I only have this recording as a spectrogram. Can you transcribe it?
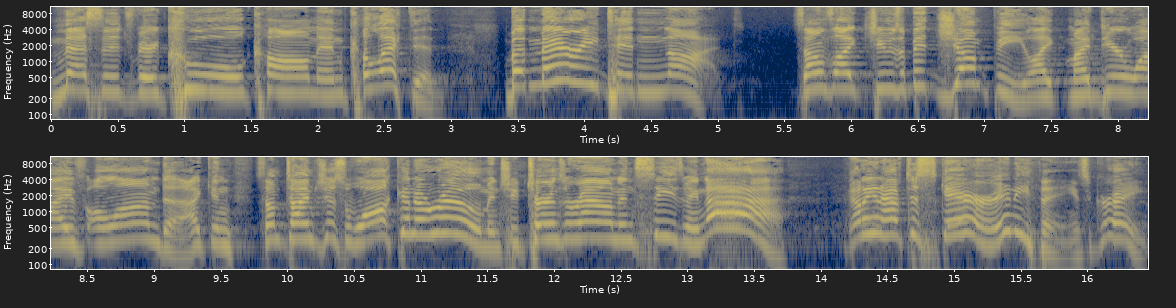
message very cool, calm, and collected. But Mary did not. Sounds like she was a bit jumpy, like my dear wife, Alonda. I can sometimes just walk in a room and she turns around and sees me. Nah! I don't even have to scare her anything. It's great.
